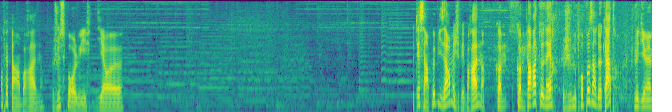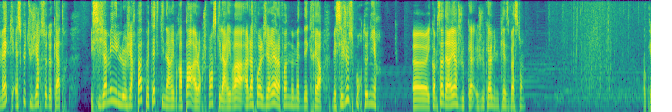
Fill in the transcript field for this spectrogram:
On fait pas un Bran. Juste pour lui dire... Euh, Écoutez, c'est un peu bizarre, mais je vais Bran comme, comme paratonnerre. Je lui propose un 2-4. Je lui dis, mais mec, est-ce que tu gères ce 2-4 et si jamais il ne le gère pas, peut-être qu'il n'arrivera pas. Alors je pense qu'il arrivera à la fois à le gérer, à la fois de me mettre des créas. Mais c'est juste pour tenir. Euh, et comme ça, derrière, je, je cale une pièce baston. Ok.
